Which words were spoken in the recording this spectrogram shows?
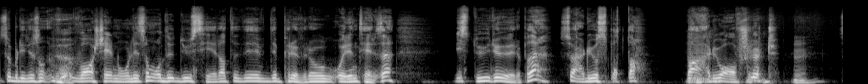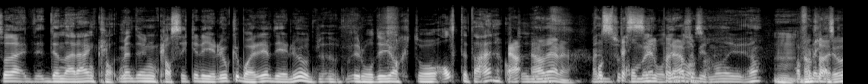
så blir det sånn, hva- Hva skjer nå, liksom? Og du, du ser at det, det prøver å orientere seg. Hvis du rører på det, så er du jo spotta. Da er du jo avslørt. Så det, den der er en, kla- men en klassiker. Det gjelder jo ikke bare rev, det gjelder jo rådyrjakt og alt dette her. Ja, At ja, det er det. Men spesielt på rev, og så altså. begynner man ja. Ja, De det er klarer, jo,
